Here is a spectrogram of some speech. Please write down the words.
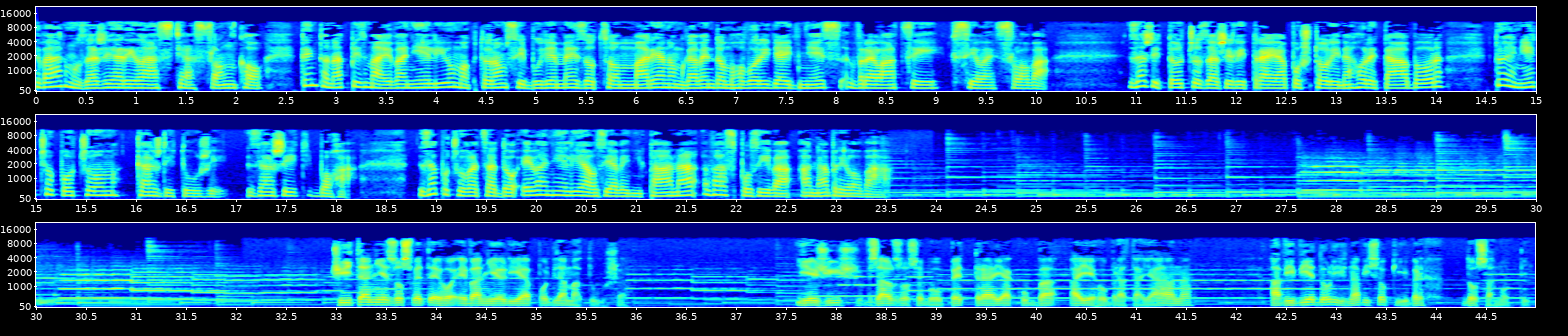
Tvár mu zažiarila sťa slnko. Tento nadpis má evanielium, o ktorom si budeme s otcom Marianom Gavendom hovoriť aj dnes v relácii v sile slova. Zažiť to, čo zažili traja apoštoli na hore tábor, to je niečo, po čom každý túži. Zažiť Boha. Započúvať sa do Evanielia o zjavení pána vás pozýva Anna Brilová. Čítanie zo svätého Evanielia podľa Matúša. Ježiš vzal so sebou Petra, Jakuba a jeho brata Jána a vyviedol ich na vysoký vrch do samoty.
